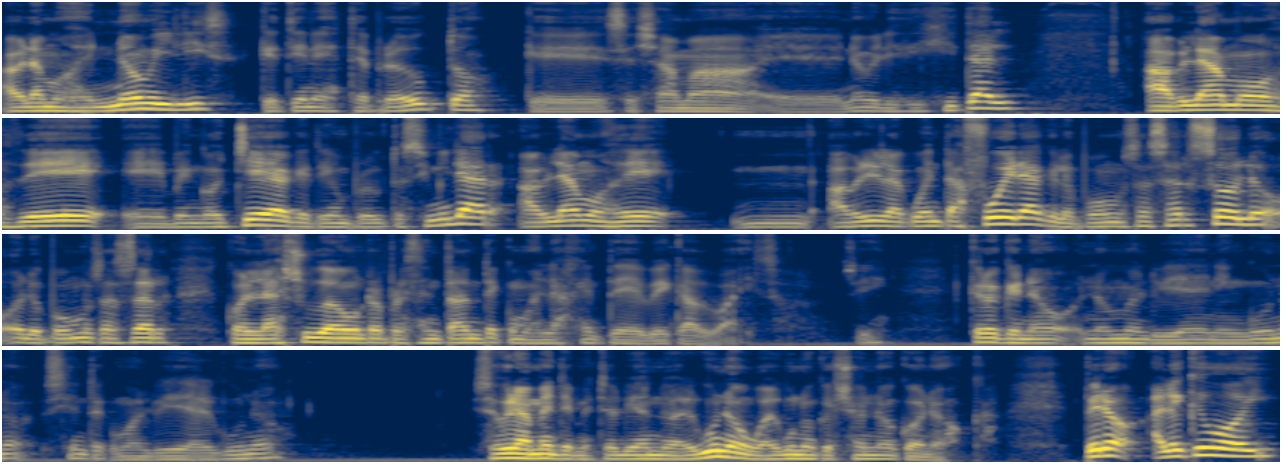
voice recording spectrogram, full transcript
Hablamos de Nobilis, que tiene este producto que se llama eh, Nobilis Digital. Hablamos de eh, Bengochea, que tiene un producto similar. Hablamos de abrir la cuenta afuera, que lo podemos hacer solo o lo podemos hacer con la ayuda de un representante como es la gente de Beck Advisor. ¿sí? Creo que no, no me olvidé de ninguno. Siento que me olvidé de alguno. Seguramente me estoy olvidando de alguno o alguno que yo no conozca. Pero a lo que voy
